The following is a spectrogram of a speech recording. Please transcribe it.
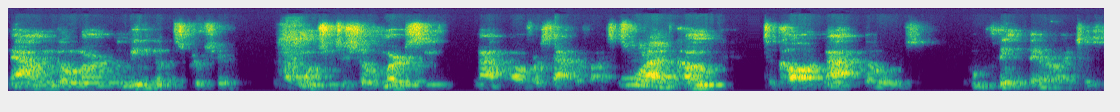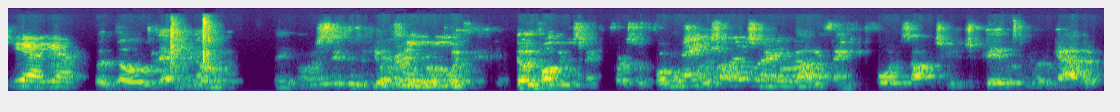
Now then go learn the meaning of the scripture. I want you to show mercy, not offer sacrifices. For I have come to call not those who think they are righteous, Yeah, yeah. but those that know they are sinners. If you'll pray real quick. Heavenly Father, we just thank you first and foremost for this opportunity, Lord God. We thank you for this opportunity you gave us to be able to gather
